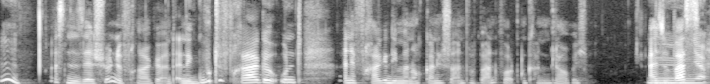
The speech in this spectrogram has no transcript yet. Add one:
Hm, das ist eine sehr schöne Frage und eine gute Frage und eine Frage, die man auch gar nicht so einfach beantworten kann, glaube ich. Also Mm, was, ja,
